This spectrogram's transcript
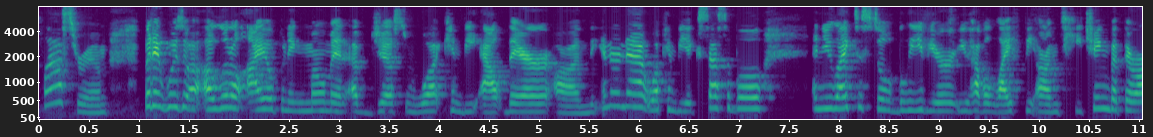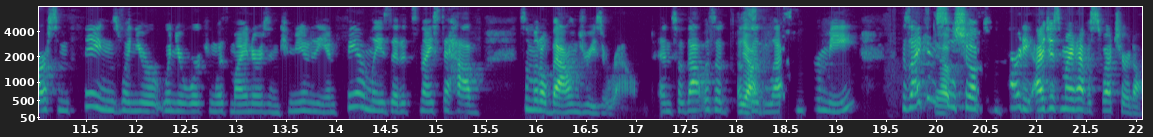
classroom. But it was a, a little eye opening moment of just what can be out there on the internet, what can be accessible and you like to still believe you're you have a life beyond teaching but there are some things when you're when you're working with minors and community and families that it's nice to have some little boundaries around and so that was a, a yeah. good lesson for me because i can yep. still show up to the party i just might have a sweatshirt on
